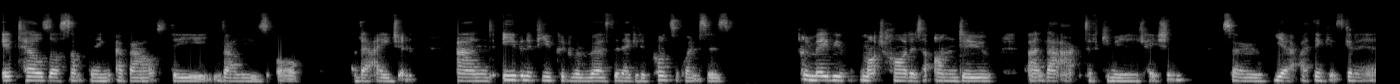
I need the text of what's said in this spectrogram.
it tells us something about the values of that agent. And even if you could reverse the negative consequences, it may be much harder to undo uh, that act of communication. So yeah, I think it's gonna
